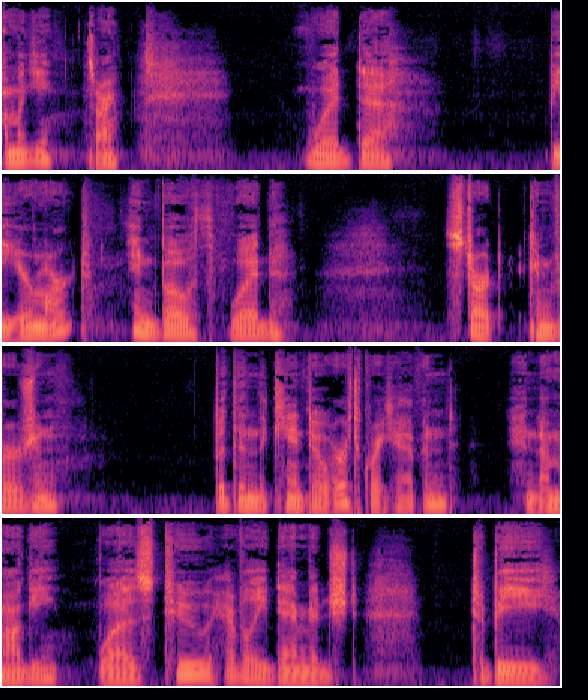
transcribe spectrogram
Amagi, sorry, would uh, be earmarked, and both would start conversion. But then the Kanto earthquake happened, and Amagi was too heavily damaged to be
